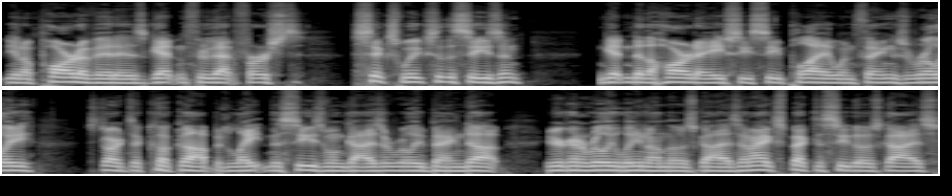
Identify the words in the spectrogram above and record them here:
you know part of it is getting through that first six weeks of the season, getting to the hard ACC play when things really start to cook up, and late in the season when guys are really banged up, you're going to really lean on those guys, and I expect to see those guys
